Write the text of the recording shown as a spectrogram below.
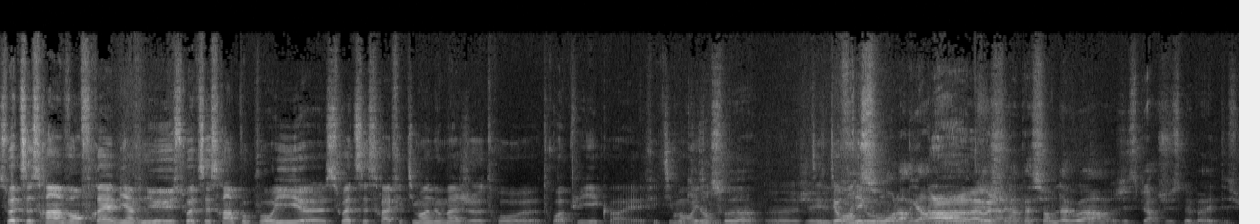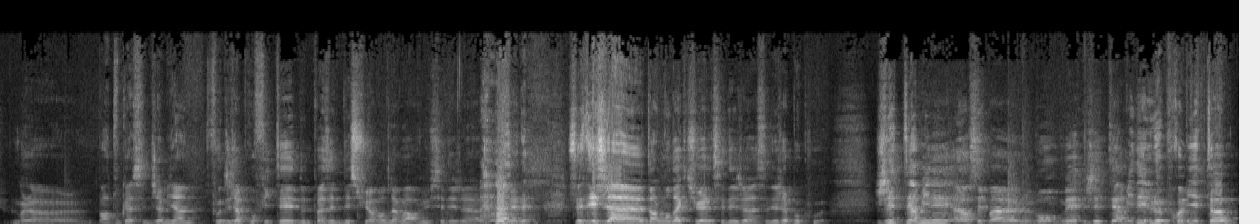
soit ce sera un vent frais bienvenu, soit ce sera un pot pourri, euh, soit ce sera effectivement un hommage euh, trop, euh, trop appuyé, quoi. Et effectivement. Quoi qu'il en soit, euh, j'ai eu des frissons en la regardant, Ah, bah, et voilà. je suis impatient de la voir, j'espère juste ne pas être déçu. Voilà. En tout cas, c'est déjà bien. Il faut déjà profiter de ne pas être déçu avant de l'avoir vu. C'est déjà, c'est déjà dans le monde actuel, c'est déjà, c'est déjà beaucoup. J'ai terminé. Alors c'est pas le bon, mais j'ai terminé le premier tome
